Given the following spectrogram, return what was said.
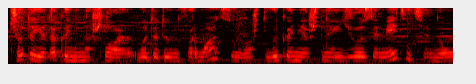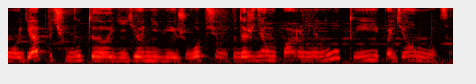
Что-то я так и не нашла вот эту информацию. Может, вы, конечно, ее заметите, но я почему-то ее не вижу. В общем, подождем пару минут и пойдем мыться.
